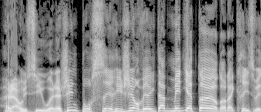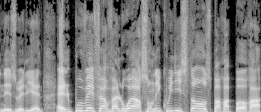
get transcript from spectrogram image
à la Russie ou à la Chine pour s'ériger en véritable médiateur dans la crise vénézuélienne. Elle pouvait faire valoir son équidistance par rapport à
